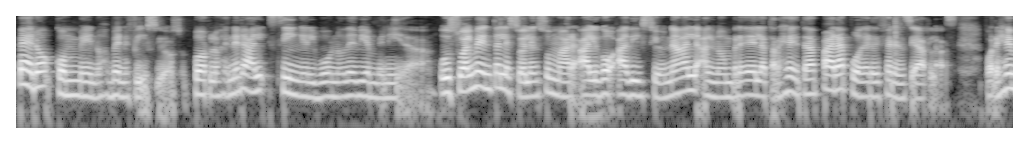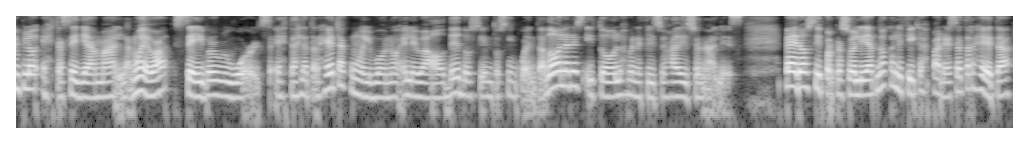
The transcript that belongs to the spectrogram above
pero con menos beneficios, por lo general sin el bono de bienvenida. Usualmente le suelen sumar algo adicional al nombre de la tarjeta para poder diferenciarlas. Por ejemplo, esta se llama la nueva Saver Rewards. Esta es la tarjeta con el bono elevado de 250 dólares y todos los beneficios adicionales. Pero si por casualidad no calificas para esa tarjeta,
